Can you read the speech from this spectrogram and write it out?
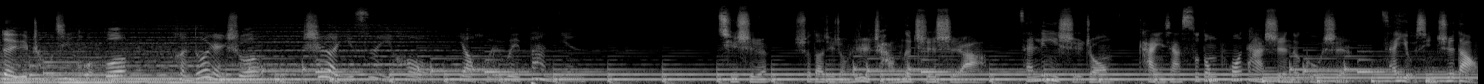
对于重庆火锅，很多人说吃了一次以后要回味半年。其实说到这种日常的吃食啊，在历史中看一下苏东坡大诗人的故事，才有幸知道，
